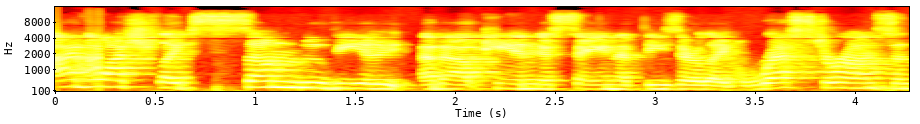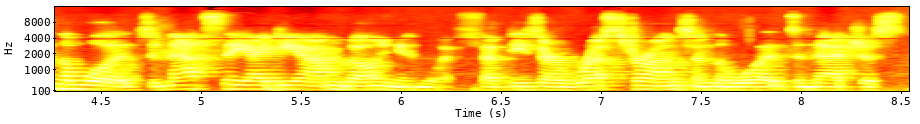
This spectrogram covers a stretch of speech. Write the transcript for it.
I've watched like some movie about Candice saying that these are like restaurants in the woods, and that's the idea I'm going in with. That these are restaurants in the woods, and that just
